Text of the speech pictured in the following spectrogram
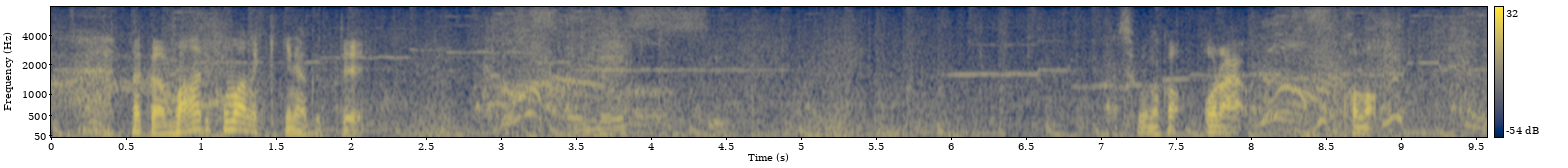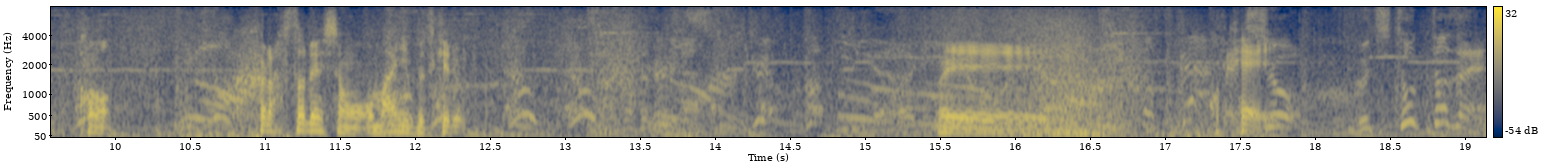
なんか回り込まなきゃいけなくってすごいなんかほらこのこのフラストレーションをお前にぶつける。えー、オッケー。撃ち取ったぜ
